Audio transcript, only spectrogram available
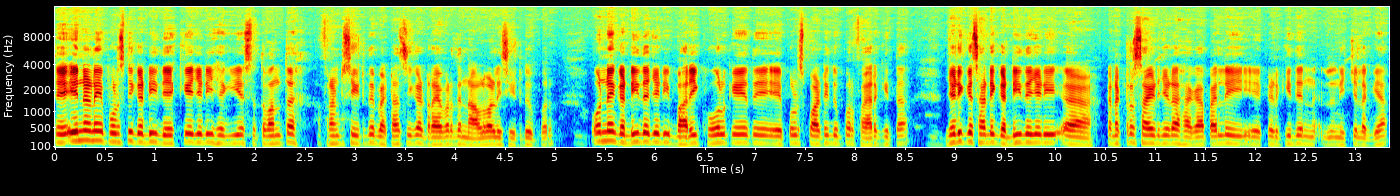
ਤੇ ਇਹਨਾਂ ਨੇ ਪੁਲਿਸ ਦੀ ਗੱਡੀ ਦੇਖ ਕੇ ਜਿਹੜੀ ਹੈਗੀ ਹੈ ਸਤਵੰਤ ਫਰੰਟ ਸੀਟ ਤੇ ਬੈਠਾ ਸੀਗਾ ਡਰਾਈਵਰ ਦੇ ਨਾਲ ਵਾਲੀ ਸੀਟ ਦੇ ਉੱਪਰ, ਉਹਨੇ ਗੱਡੀ ਦਾ ਜਿਹੜੀ ਬਾਰੀ ਖੋਲ ਕੇ ਤੇ ਇਹ ਪੁਲਿਸ ਪਾਰਟੀ ਦੇ ਉੱਪਰ ਫਾਇਰ ਕੀਤਾ, ਜਿਹੜੀ ਕਿ ਸਾਡੀ ਗੱਡੀ ਦੇ ਜਿਹੜੀ ਕਨੈਕਟਰ ਸਾਈਡ ਜਿਹੜਾ ਹੈਗਾ ਪਹਿਲੇ ਹੀ ਇਹ ਖਿੜਕੀ ਦੇ ਨ- ਨੀਚੇ ਲੱਗਿਆ।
